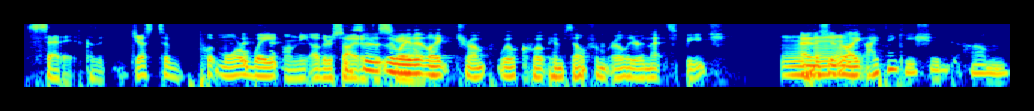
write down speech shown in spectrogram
said it because it, just to put more weight on the other side of the, the, scale. way that like Trump will quote himself from earlier in that speech, and it's just Mhm. like, I think he should um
